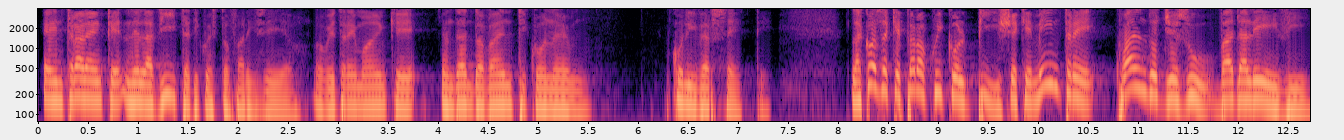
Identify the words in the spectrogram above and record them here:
è entrare anche nella vita di questo fariseo, lo vedremo anche andando avanti con, ehm, con i versetti. La cosa che però qui colpisce è che mentre quando Gesù va da Levi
